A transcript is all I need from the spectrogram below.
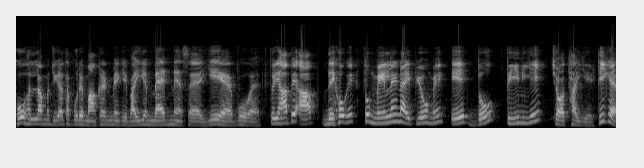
हो हल्ला मच गया था पूरे मार्केट में कि भाई ये मैडनेस है, ये है, वो है। तो यहाँ पे आप देखोगे तो मेनलाइन आईपीओ में एक, दो तीन ये, चौथा ये, ठीक है?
